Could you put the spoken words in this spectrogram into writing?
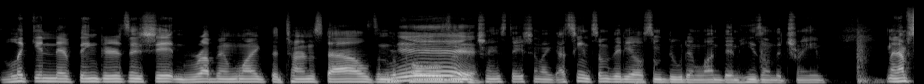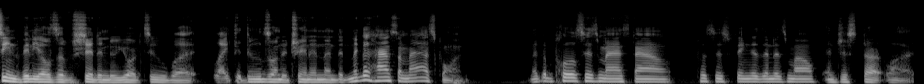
licking their fingers and shit and rubbing like the turnstiles and the poles in the train station. Like I seen some video of some dude in London. He's on the train. And I've seen videos of shit in New York too, but like the dude's on the train and then the nigga has a mask on. Nigga pulls his mask down, puts his fingers in his mouth, and just start like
